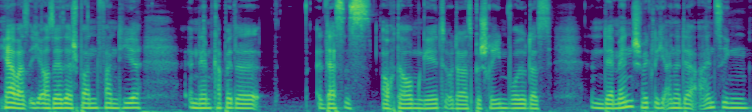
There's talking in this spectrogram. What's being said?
Ja, was ich auch sehr, sehr spannend fand hier in dem Kapitel, dass es auch darum geht oder dass beschrieben wurde, dass der Mensch wirklich einer der einzigen,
